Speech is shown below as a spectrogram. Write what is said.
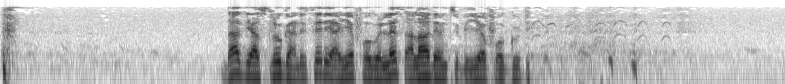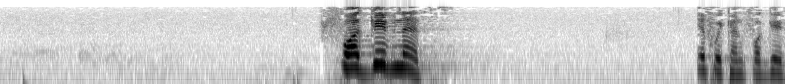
That's their slogan. They say they are here for good. Let's allow them to be here for good. Forgiveness. If we can forgive.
